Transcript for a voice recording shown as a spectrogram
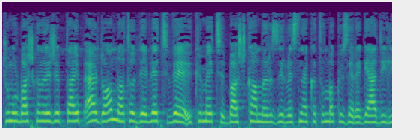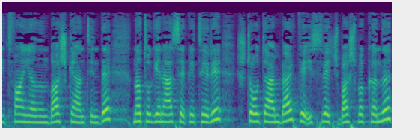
Cumhurbaşkanı Recep Tayyip Erdoğan, NATO devlet ve hükümet başkanları zirvesine katılmak üzere geldiği Litvanya'nın başkentinde NATO Genel Sekreteri Stoltenberg ve İsveç Başbakanı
